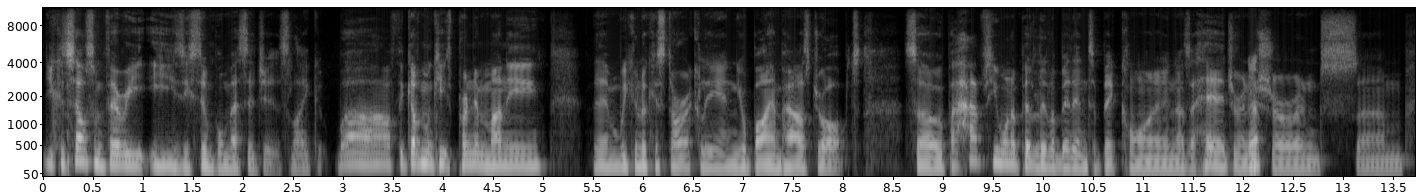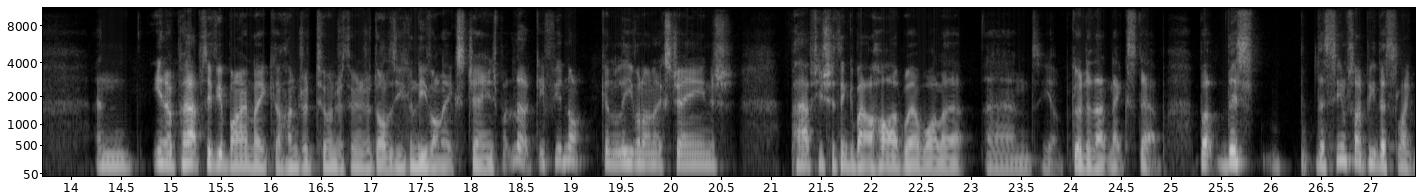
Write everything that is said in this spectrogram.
you can sell some very easy, simple messages like, well, if the government keeps printing money, then we can look historically and your buying power's dropped. So perhaps you want to put a little bit into Bitcoin as a hedge or an yep. insurance. Um, and, you know, perhaps if you're buying like 100 200 $300, you can leave on an exchange. But look, if you're not going to leave it on an exchange, perhaps you should think about a hardware wallet and, yeah, go to that next step. But this, there seems to be this like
